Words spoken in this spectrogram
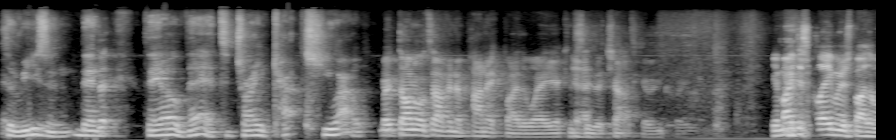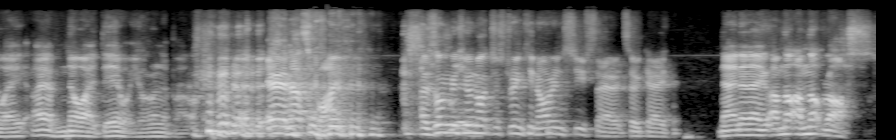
Yeah. the reason. They But- they are there to try and catch you out. McDonald's having a panic, by the way. You can Yeah. see the chat going crazy. Yeah, my disclaimer is, by the way, I have no idea what you're on about. Yeah, that's fine. As long as you're not just drinking orange juice there, it's okay. no, no, no. I'm not. I'm not Ross.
